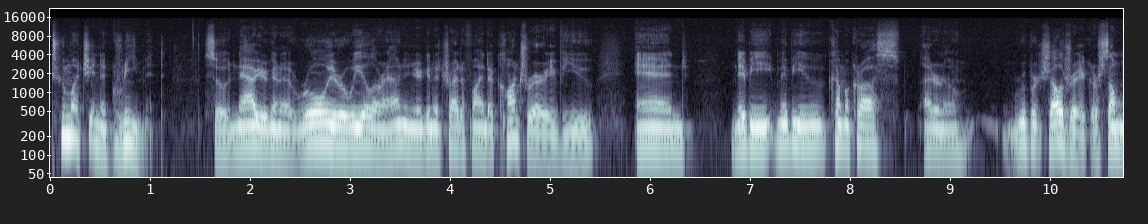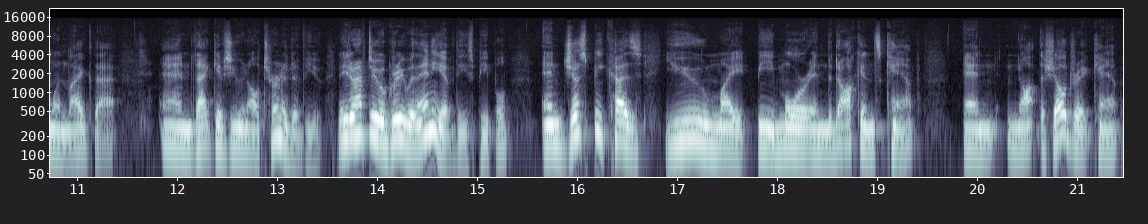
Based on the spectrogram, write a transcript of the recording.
too much in agreement. So now you're going to roll your wheel around and you're going to try to find a contrary view, and maybe maybe you come across I don't know Rupert Sheldrake or someone like that, and that gives you an alternative view. Now you don't have to agree with any of these people, and just because you might be more in the Dawkins camp and not the Sheldrake camp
